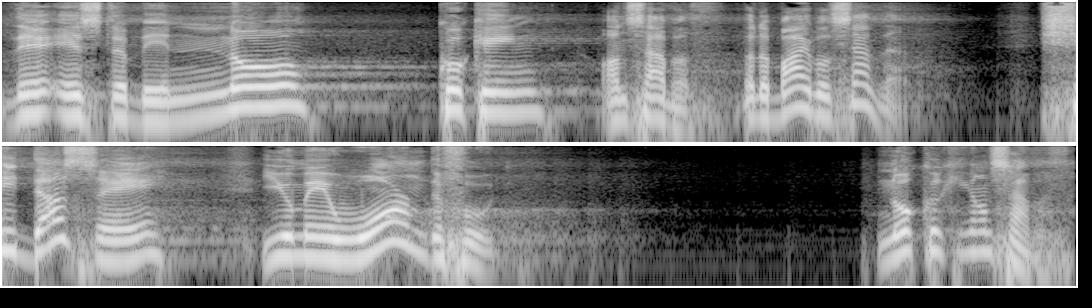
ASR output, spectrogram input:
there is to be no cooking on Sabbath. But the Bible said that. She does say you may warm the food. No cooking on Sabbath.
